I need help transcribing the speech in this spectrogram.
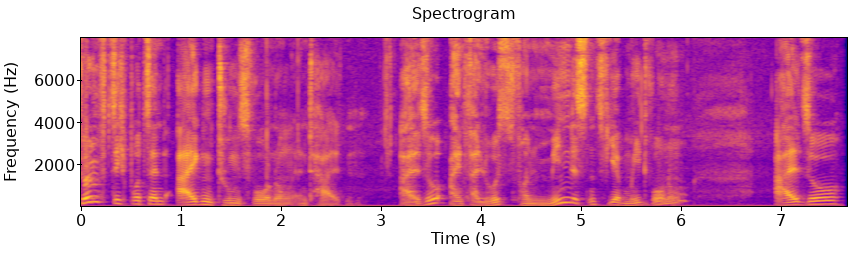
50% Eigentumswohnungen enthalten. Also ein Verlust von mindestens vier Mietwohnungen. Also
